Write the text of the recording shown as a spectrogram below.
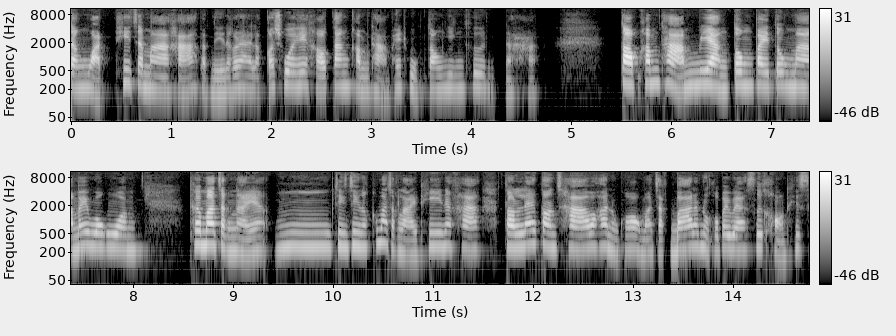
จังหวัดที่จะมาคะ แบบนี้ก็ได้ แล้วก็ช่วยให้เขาตั้งคำถามให้ถูกต้องยิ่งขึ้นนะคะ ตอบคำถามอย่างตรงไปตรงมาไม่วกวนเธอมาจากไหนอะอืมจริงๆแล้วก็มาจากหลายที่นะคะ ตอนแรกตอนเช้าอะค่ะหนูก็ออกมาจากบ้านแล้วหนูก็ไปแวะซื้อของที่เซ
